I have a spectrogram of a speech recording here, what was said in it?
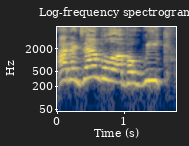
An example of a weak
